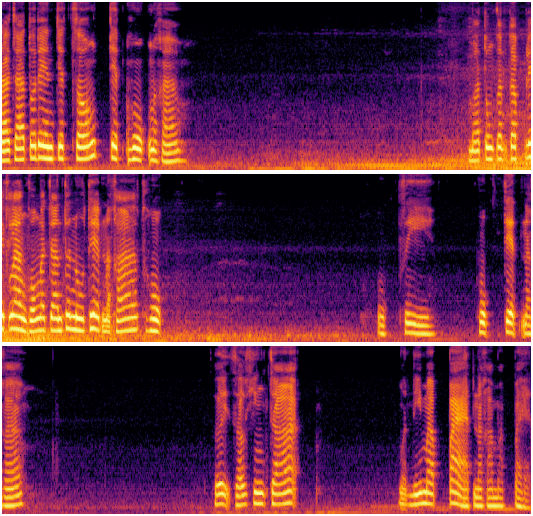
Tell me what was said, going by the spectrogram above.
ราชาตัวเด่นเจ็ดสองเจ็ดหกนะคะ มาตรงกันกับเลขล่างของอาจารย์ธนูเทพนะคะหก หกสี่หกเจ็ดนะคะ เฮ้ย เสาชิงช้า วันนี้มาแปดนะคะ มาแปด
